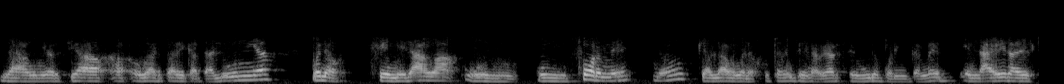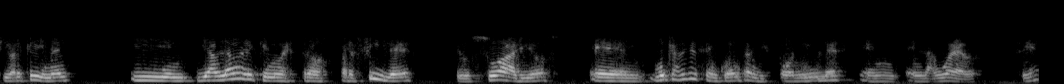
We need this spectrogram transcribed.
la Universidad Oberta de Cataluña, bueno, generaba un, informe, ¿no? Que hablaba, bueno, justamente de navegar seguro por Internet en la era del cibercrimen, y hablaba de que nuestros perfiles de usuarios eh, muchas veces se encuentran disponibles en, en la web, ¿sí?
